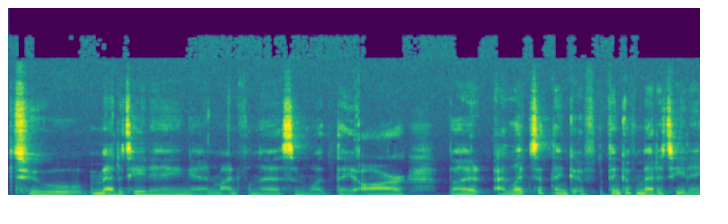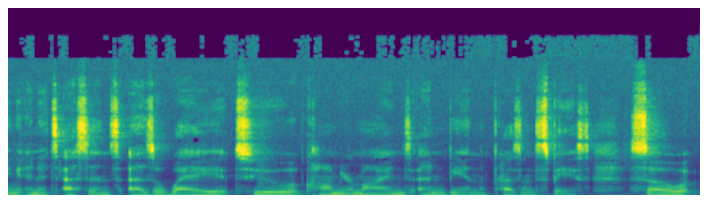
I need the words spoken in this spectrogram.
to meditating and mindfulness and what they are, but I like to think of think of meditating in its essence as a way to calm your mind and be in the present space. So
